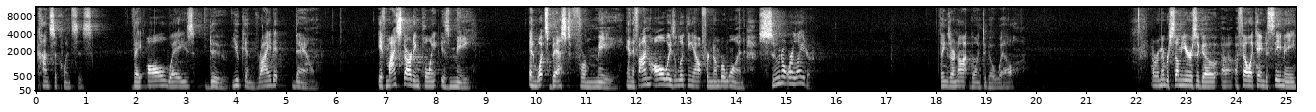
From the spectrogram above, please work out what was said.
consequences. They always do. You can write it down. If my starting point is me and what's best for me, and if I'm always looking out for number one, sooner or later, things are not going to go well. I remember some years ago, uh, a fella came to see me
